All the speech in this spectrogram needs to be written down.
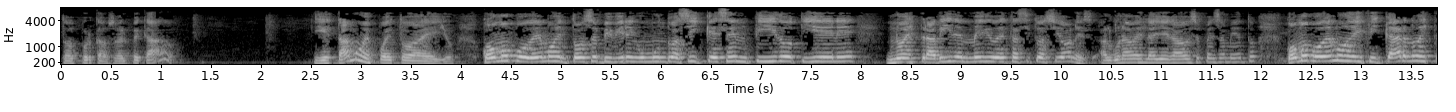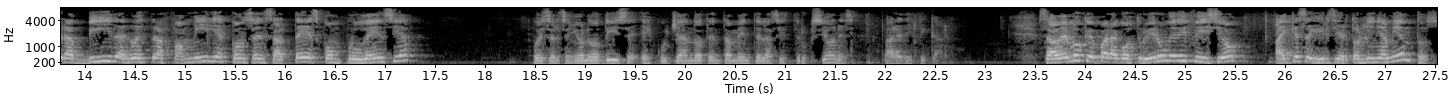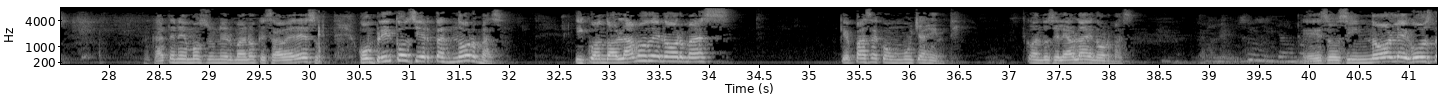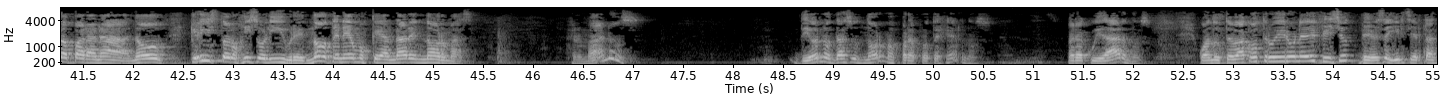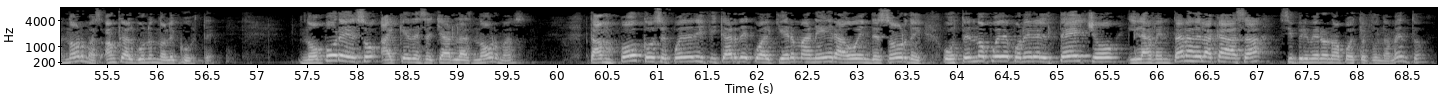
Todo por causa del pecado. Y estamos expuestos a ello. ¿Cómo podemos entonces vivir en un mundo así? ¿Qué sentido tiene nuestra vida en medio de estas situaciones? ¿Alguna vez le ha llegado ese pensamiento? ¿Cómo podemos edificar nuestra vida, nuestras familias con sensatez, con prudencia? Pues el Señor nos dice, escuchando atentamente las instrucciones para edificar. Sabemos que para construir un edificio hay que seguir ciertos lineamientos. Acá tenemos un hermano que sabe de eso. Cumplir con ciertas normas. Y cuando hablamos de normas, ¿qué pasa con mucha gente? Cuando se le habla de normas. Eso sí, no le gusta para nada. No, Cristo nos hizo libres, no tenemos que andar en normas. Hermanos, Dios nos da sus normas para protegernos, para cuidarnos. Cuando usted va a construir un edificio, debe seguir ciertas normas, aunque a algunos no les guste. No por eso hay que desechar las normas. Tampoco se puede edificar de cualquier manera o en desorden. Usted no puede poner el techo y las ventanas de la casa si primero no ha puesto el fundamento.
